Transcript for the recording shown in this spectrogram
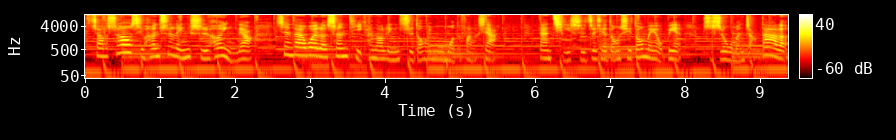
小时候喜欢吃零食、喝饮料，现在为了身体，看到零食都会默默的放下。但其实这些东西都没有变，只是我们长大了，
